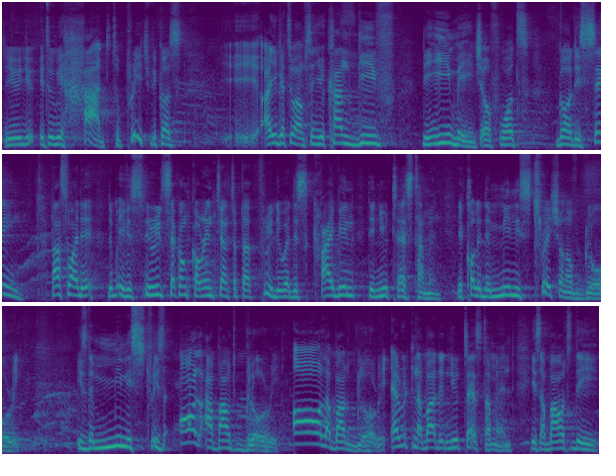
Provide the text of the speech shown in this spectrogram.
you, you, it will be hard to preach because, are you getting what I'm saying? You can't give the image of what God is saying. That's why they, if you read 2 Corinthians chapter 3, they were describing the New Testament. They call it the ministration of glory. It's the ministry, is all about glory. All about glory. Everything about the New Testament is about the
